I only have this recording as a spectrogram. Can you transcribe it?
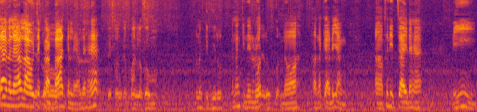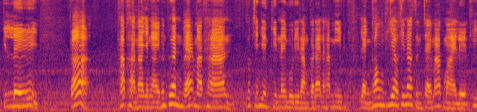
ได้มาแล้วเราจะกลับบ้านกันแล้วนะฮะแต่ก่อนกลับบ้านเราก็มานั่งกินที่รถมานั่งกินในรถในรถก่อนเนาะถอดหน้ากากได้อย่างอ่าสนิทใจนะฮะนี่กินเลย ก็ถ้าผ่านมายังไงเพื่อนๆ แวะมาทานลูกชิ้นยืนกินในบุรีรัมย์ก็ได้นะฮะมีแหล่งท่องเที่ยวที่น่าสนใจมากมายเลยที่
